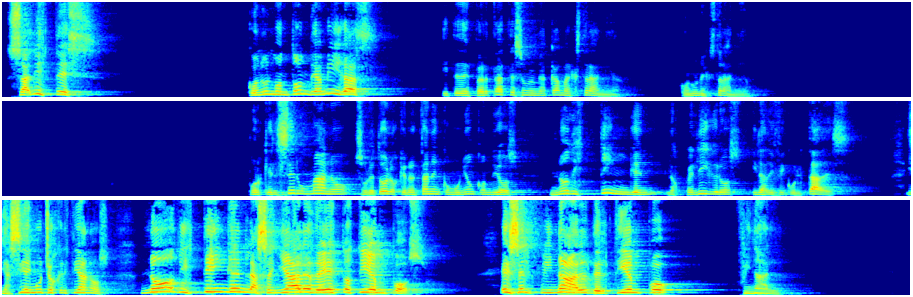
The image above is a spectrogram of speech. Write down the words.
Saliste con un montón de amigas y te despertaste en una cama extraña, con un extraño. Porque el ser humano, sobre todo los que no están en comunión con Dios, no distinguen los peligros y las dificultades. Y así hay muchos cristianos. No distinguen las señales de estos tiempos. Es el final del tiempo final.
